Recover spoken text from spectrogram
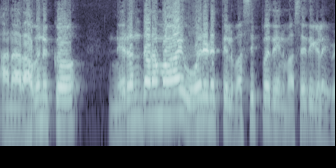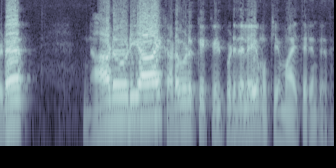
ஆனால் அவனுக்கோ நிரந்தரமாய் ஓரிடத்தில் வசிப்பதின் வசதிகளை விட நாடோடியாய் கடவுளுக்கு கீழ்ப்பிடுதலே முக்கியமாய் தெரிந்தது.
